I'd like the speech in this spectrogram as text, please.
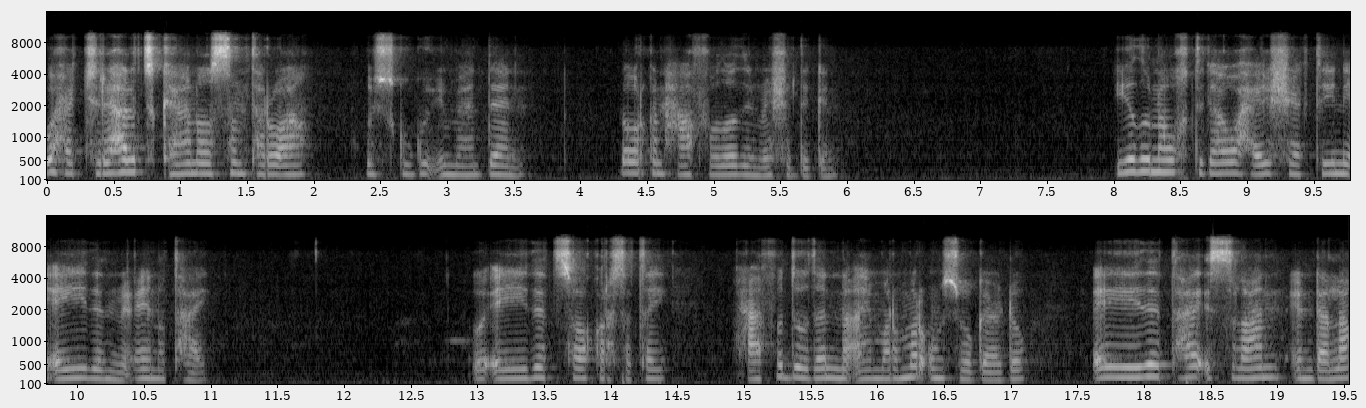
waxaa jira hal dukaan oo santar ah oo iskugu imaadaan dhowrkan xaafadood ee meesha degan iyaduna waqtigaa waxay ii sheegtay inay ayeedeed miciin u tahay. Oo ayeedeed soo korsatay. Xaafadoodanna ay marmar uun soo gaadho. Ayeedeed tahay islaan indhala.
